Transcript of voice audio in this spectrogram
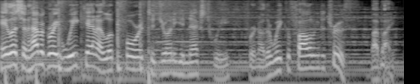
Hey, listen, have a great weekend. I look forward to joining you next week for another week of Following the Truth. Bye bye.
